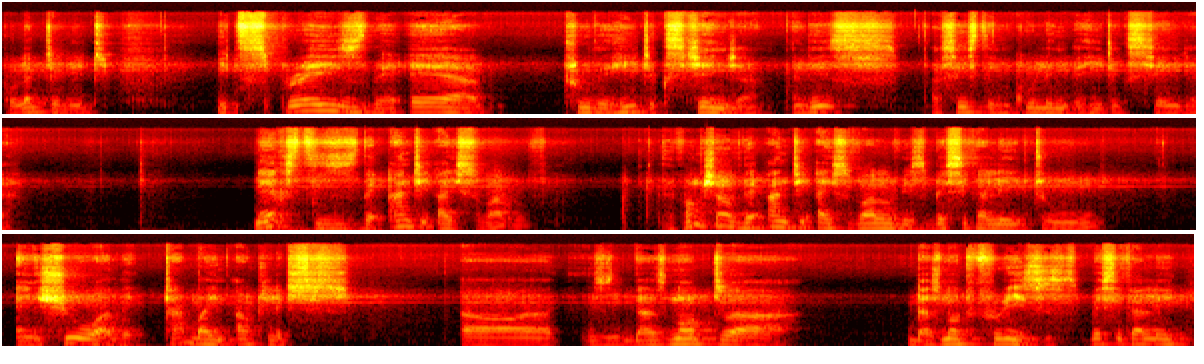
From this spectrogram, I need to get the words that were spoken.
collected it, it sprays the air through the heat exchanger, and this assists in cooling the heat exchanger. Next is the anti-ice valve. The function of the anti-ice valve is basically to ensure the turbine outlet uh, does not uh, does not freeze. Basically,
